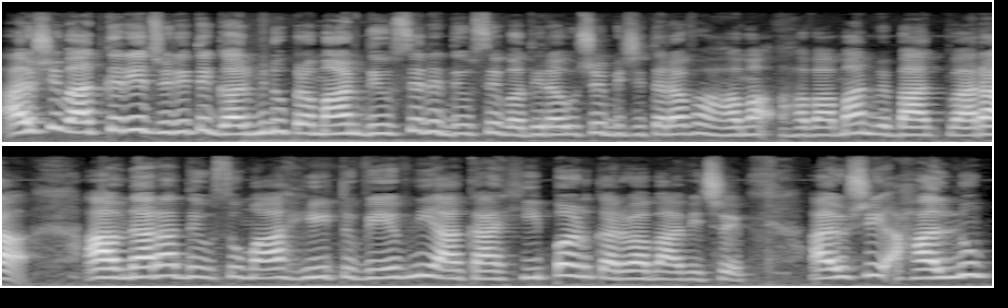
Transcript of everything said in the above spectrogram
આયુષી, વાત કરીએ જે રીતે ગરમીનું પ્રમાણ દિવસે ને દિવસે વધી રહ્યું છે. બીજી તરફ હવા- હવામાન વિભાગ દ્વારા આવનારા દિવસોમાં હીટ વેવની આગાહી પણ કરવામાં આવી છે. આયુષી, હાલનું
